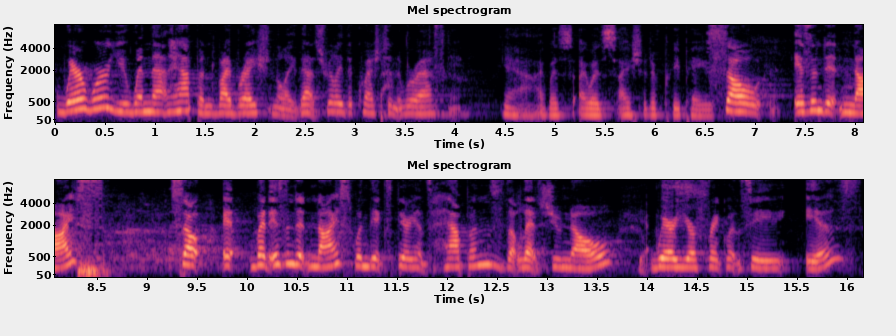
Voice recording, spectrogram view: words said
Where were you when that happened vibrationally? That's really the question that we're asking. yeah, I was, I was, I should have pre-paved. So, isn't it nice? So, it, but isn't it nice when the experience happens that lets you know Yes. where your frequency is?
